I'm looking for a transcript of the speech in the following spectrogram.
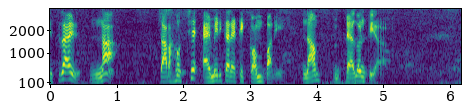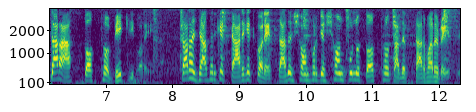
ইসরায়েল? না। তারা হচ্ছে আমেরিকার একটি কোম্পানি, নাম ভ্যালন্টিয়ার। তারা তথ্য বিক্রি করে। তারা যাদেরকে টার্গেট করে, তাদের সম্পর্কে সম্পূর্ণ তথ্য তাদের সার্ভারে রয়েছে।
